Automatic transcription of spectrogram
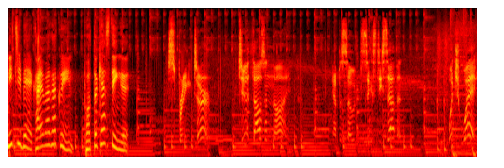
日米会話学院ポッドキャスティング Spring Term 2009, Episode 67. Which way?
